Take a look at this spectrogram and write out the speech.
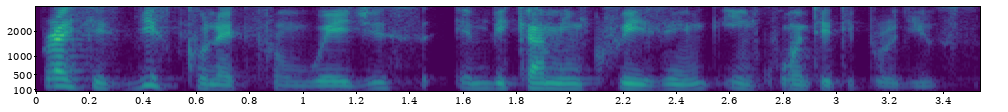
prices disconnect from wages and become increasing in quantity produced.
